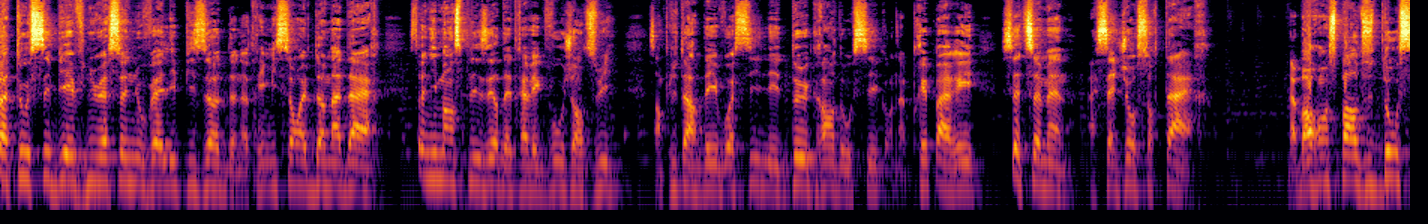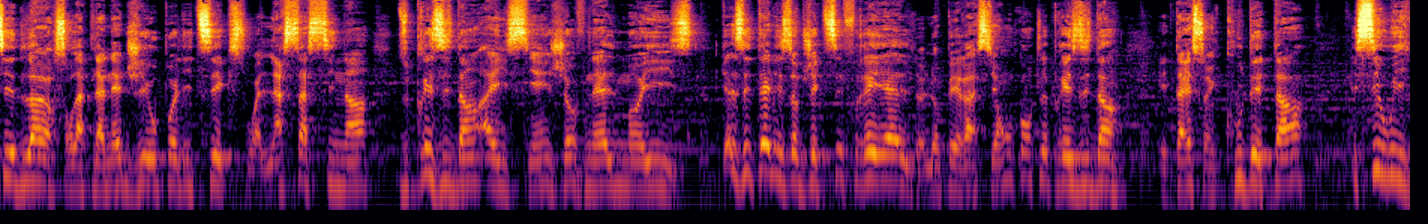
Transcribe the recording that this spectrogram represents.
à tous et bienvenue à ce nouvel épisode de notre émission hebdomadaire. C'est un immense plaisir d'être avec vous aujourd'hui. Sans plus tarder, voici les deux grands dossiers qu'on a préparés cette semaine à 7 jours sur Terre. D'abord, on se parle du dossier de l'heure sur la planète géopolitique, soit l'assassinat du président haïtien Jovenel Moïse. Quels étaient les objectifs réels de l'opération contre le président? Était-ce un coup d'État? Et si oui,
